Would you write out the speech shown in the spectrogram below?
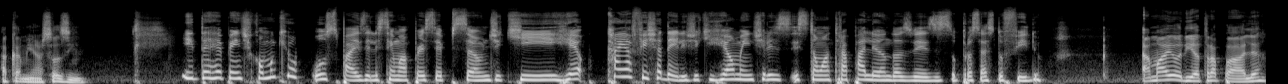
a caminhar sozinho. E de repente, como que o- os pais eles têm uma percepção de que re- cai a ficha deles, de que realmente eles estão atrapalhando às vezes o processo do filho? A maioria atrapalha,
